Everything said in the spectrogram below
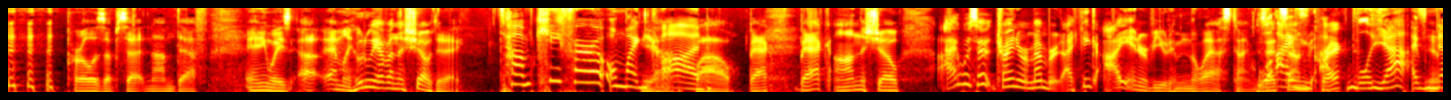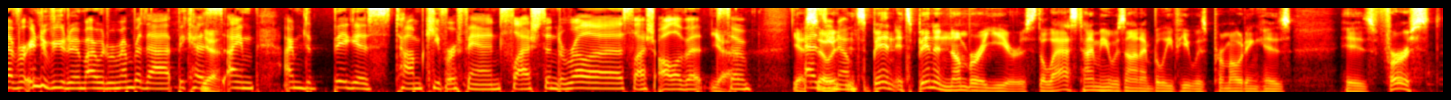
Pearl is upset, and I'm deaf. Anyways, uh, Emily, who do we have on the show today? Tom Keifer. Oh my Yeah, God. Wow. Back back on the show. I was uh, trying to remember. I think I interviewed him the last time. Does Well, that sound I've- correct? I- well, yeah, I've never interviewed him. I would remember that because Yeah. I'm I'm the biggest Tom Keifer fan slash Cinderella slash all of it. Yeah. So yeah, as so you know. it's been it's been a number of years. The last time he was on, I believe he was promoting his his first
